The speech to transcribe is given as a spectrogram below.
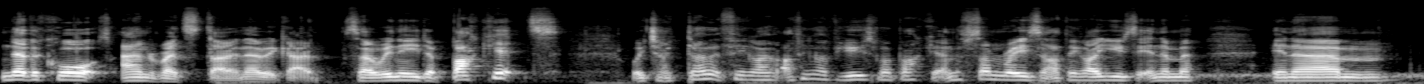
nether quartz, and redstone. There we go. So we need a bucket, which I don't think I've, I think I've used my bucket, and for some reason I think I used it in a in um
